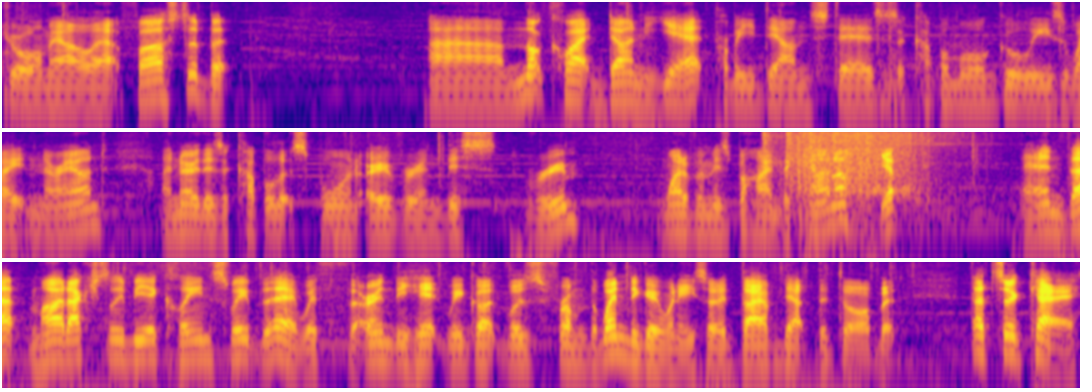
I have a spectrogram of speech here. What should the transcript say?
drawn them all out faster, but... Um, not quite done yet. Probably downstairs. There's a couple more ghoulies waiting around. I know there's a couple that spawn over in this room. One of them is behind the counter. Yep. And that might actually be a clean sweep there, with the only hit we got was from the Wendigo when he sort of dived out the door, but that's okay.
